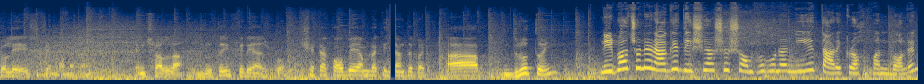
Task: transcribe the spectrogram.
চলে এসছে মনে হয়। ইনশাল্লাহ দ্রুতই ফিরে আসব। সেটা কবে আমরা কি জানতে পারি? দ্রুতই নির্বাচনের আগে দেশে আসার সম্ভাবনা নিয়ে তারেক রহমান বলেন,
